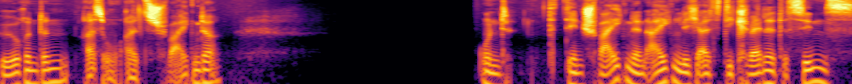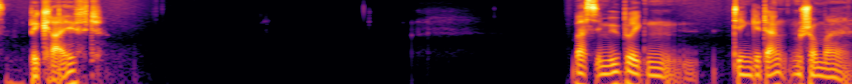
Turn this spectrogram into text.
Hörenden, also als Schweigender, und den Schweigenden eigentlich als die Quelle des Sinns begreift, was im Übrigen den Gedanken schon mal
